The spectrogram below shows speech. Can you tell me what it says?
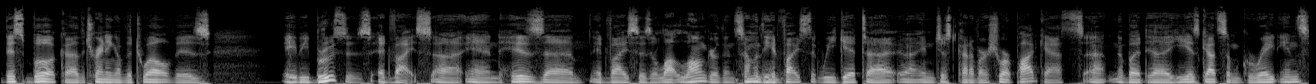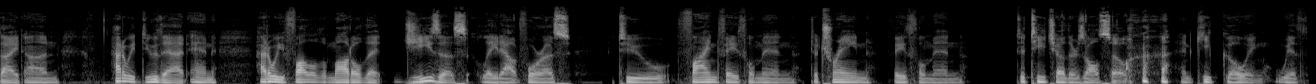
this book, uh, the training of the twelve, is A.B. Bruce's advice, uh, and his uh, advice is a lot longer than some of the advice that we get uh, uh in just kind of our short podcasts. Uh, but he has got some great insight on how do we do that, and how do we follow the model that Jesus laid out for us to find faithful men, to train faithful men, to teach others also, and keep going with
